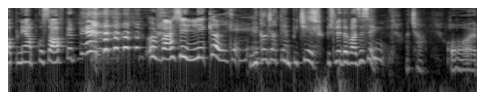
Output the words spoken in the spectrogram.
अपने आप को साफ़ करते हैं। और वहाँ से निकलते हैं। निकल जाते हैं पीछे पिछले दरवाजे से। अच्छा और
